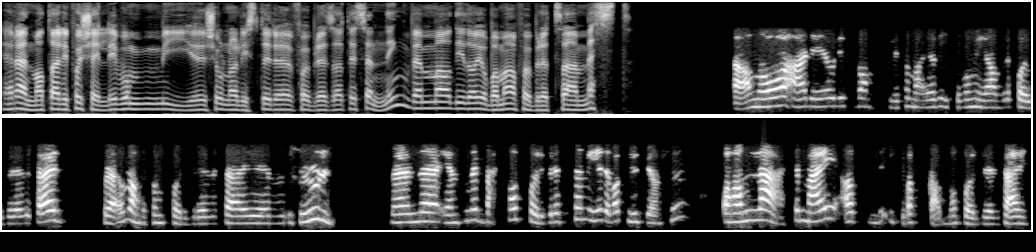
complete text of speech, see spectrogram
Jeg regner med at det er litt forskjellig hvor mye journalister eh, forbereder seg til sending. Hvem av de du har jobba med har forberedt seg mest? Ja, Nå er det jo litt vanskelig for meg å vite hvor mye andre forbereder seg. For det er jo mange som forbereder seg i skjul. Men uh, en som i hvert fall forberedte seg mye, det var Knut Bjørnsen. Og han lærte meg at det ikke var skam å forberede seg.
